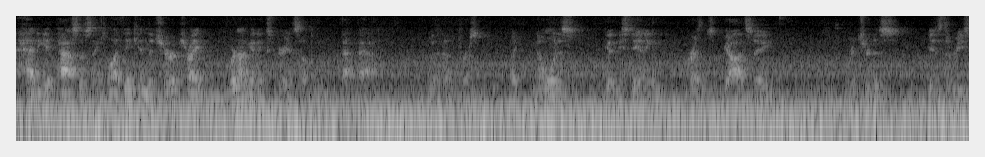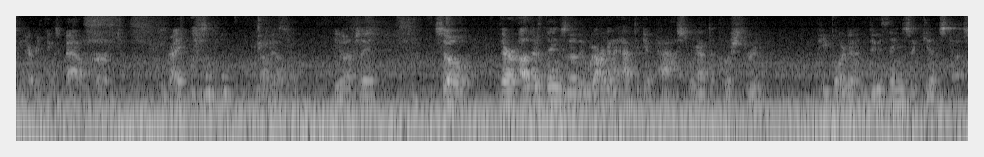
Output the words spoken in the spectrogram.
had to get past those things. Well, I think in the church, right, we're not going to experience something that bad with another person. Like, no one is going to be standing in the presence of God saying, Richard is is the reason everything's bad on earth, right? Because you know what I'm saying. So there are other things though that we are going to have to get past. We're going to have to push through. People are going to do things against us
